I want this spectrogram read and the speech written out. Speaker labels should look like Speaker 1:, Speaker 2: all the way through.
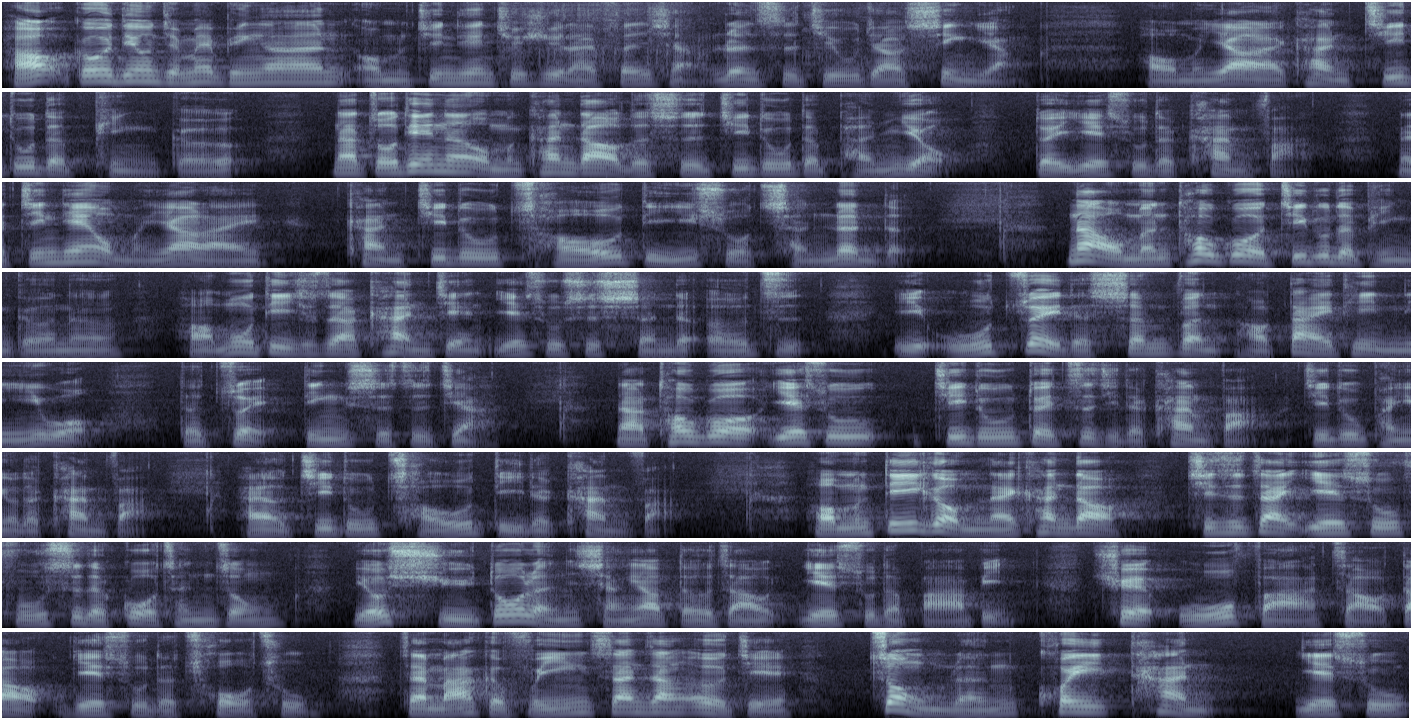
Speaker 1: 好，各位弟兄姐妹平安。我们今天继续来分享认识基督教信仰。好，我们要来看基督的品格。那昨天呢，我们看到的是基督的朋友对耶稣的看法。那今天我们要来看基督仇敌所承认的。那我们透过基督的品格呢，好，目的就是要看见耶稣是神的儿子，以无罪的身份，好代替你我的罪钉十字架。那透过耶稣基督对自己的看法。基督朋友的看法，还有基督仇敌的看法。好，我们第一个，我们来看到，其实，在耶稣服侍的过程中，有许多人想要得着耶稣的把柄，却无法找到耶稣的错处。在马可福音三章二节，众人窥探耶稣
